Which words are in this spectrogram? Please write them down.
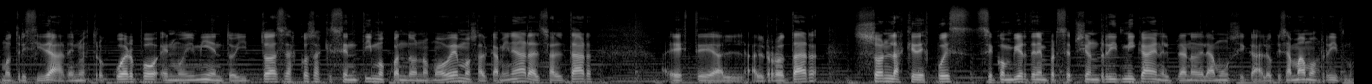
motricidad, de nuestro cuerpo en movimiento y todas esas cosas que sentimos cuando nos movemos, al caminar, al saltar, este, al, rotar, son las que después se convierten en percepción rítmica en el plano de la música, lo que llamamos ritmo.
